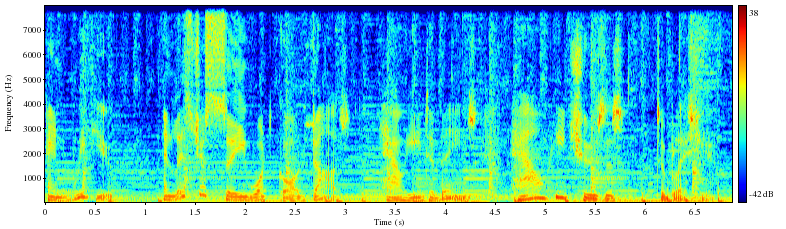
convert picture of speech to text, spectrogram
and with you, and let's just see what God does, how He intervenes, how He chooses to bless you.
